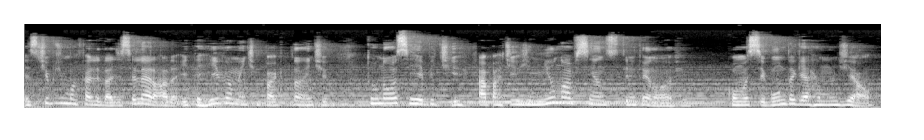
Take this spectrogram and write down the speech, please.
Esse tipo de mortalidade acelerada e terrivelmente impactante tornou-se repetir a partir de 1939 como a Segunda Guerra Mundial.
